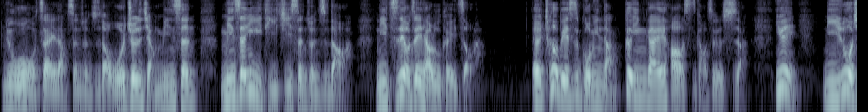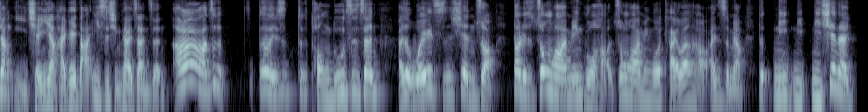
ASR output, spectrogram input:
如果问我在野党生存之道，我就是讲民生、民生议题及生存之道啊。你只有这条路可以走了。呃，特别是国民党更应该好好思考这个事啊。因为你如果像以前一样，还可以打意识形态战争啊，这个到底是这个统独之争，还是维持现状？到底是中华民国好，中华民国台湾好，还是怎么样？你你你现在。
